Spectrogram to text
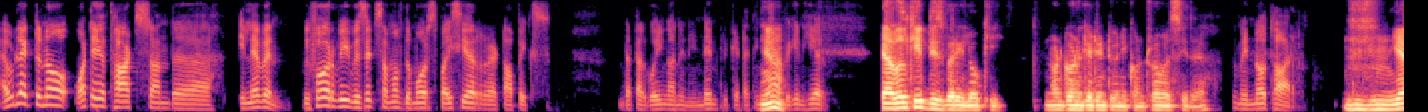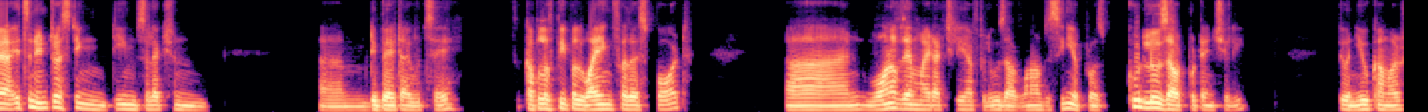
I would like to know what are your thoughts on the 11 before we visit some of the more spicier uh, topics that are going on in Indian cricket. I think we Yeah. should begin here. Yeah, we'll keep this very low key. Not going to get into any controversy there. I mean, no Thor. yeah, it's an interesting team selection um, debate, I would say. A couple of people vying for the spot, and one of them might actually have to lose out. One of the senior pros could lose out potentially to a newcomer.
